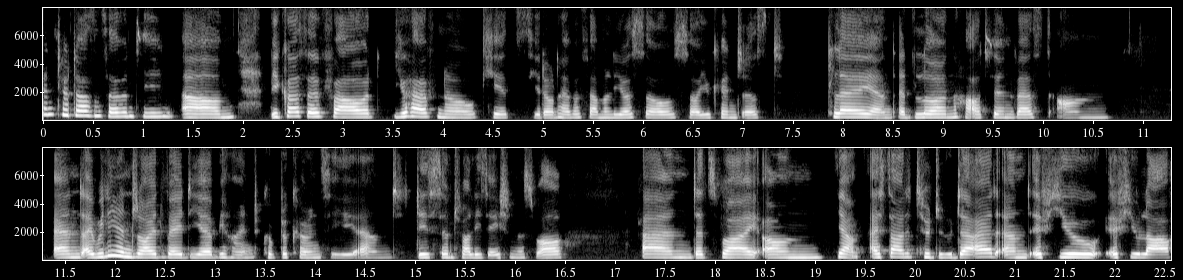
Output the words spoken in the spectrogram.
in 2017 um, because I found you have no kids, you don't have a family or so, so you can just play and, and learn how to invest. Um, and I really enjoyed the idea behind cryptocurrency and decentralization as well. And that's why, um, yeah, I started to do that. And if you if you love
